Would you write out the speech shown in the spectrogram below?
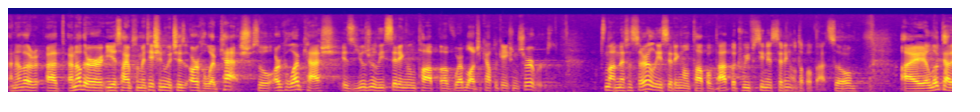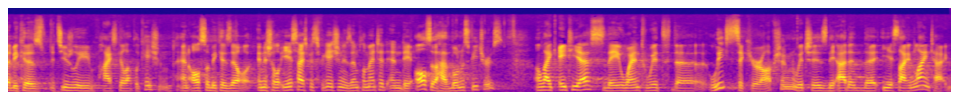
another, at another ESI implementation, which is Oracle Web Cache. So Oracle Web Cache is usually sitting on top of WebLogic application servers. It's not necessarily sitting on top of that, but we've seen it sitting on top of that. So I looked at it because it's usually high-scale application, and also because the initial ESI specification is implemented, and they also have bonus features. Unlike ATS, they went with the least secure option, which is they added the ESI inline tag.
